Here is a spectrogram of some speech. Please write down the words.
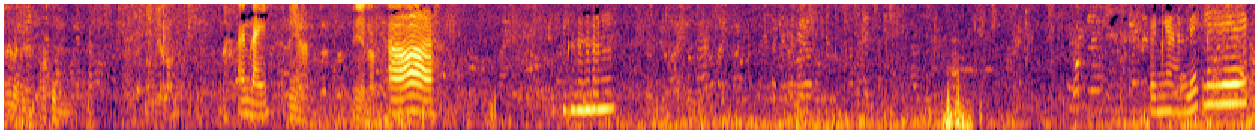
นี่มันผ้าคลุมโรงเรียนเราเนี่ยอันไหน นี่ฮะนี่เห็นนะอ๋อ เป็นงานเล็กๆ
